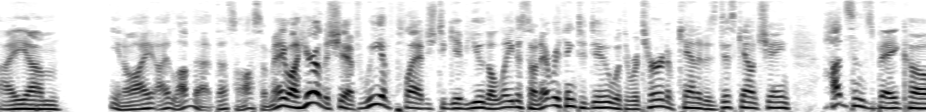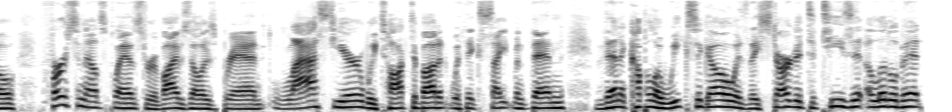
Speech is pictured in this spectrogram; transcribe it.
I um. You know, I, I love that. That's awesome. Hey, well, here on the shift, we have pledged to give you the latest on everything to do with the return of Canada's discount chain, Hudson's Bay Co. First announced plans to revive Zeller's brand. Last year, we talked about it with excitement then. Then a couple of weeks ago, as they started to tease it a little bit,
